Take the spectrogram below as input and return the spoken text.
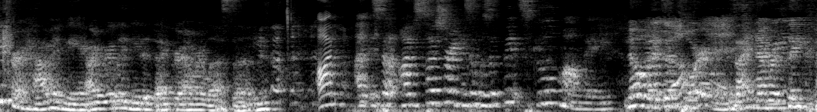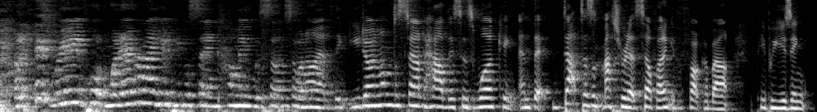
you for having me. I really needed that grammar lesson. I'm, I'm, so, I'm so sorry because it was a bit school mommy. No, but it's important because I never think about it. It's really important. Whenever I hear people saying coming with so and so and I, I think you don't understand how this is working, and that that doesn't matter in itself. I don't give a fuck about people using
